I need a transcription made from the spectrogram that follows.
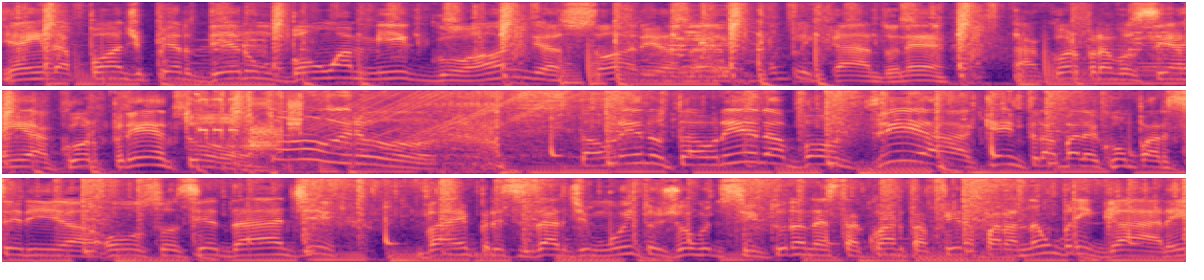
e ainda pode perder um bom amigo. Olha só, Ariana, é complicado, né? A cor pra você aí é a cor preto. Touro. Taurino, Taurina, bom dia! Quem trabalha com parceria ou sociedade vai precisar de muito jogo de cintura nesta quarta-feira para não brigar, hein?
